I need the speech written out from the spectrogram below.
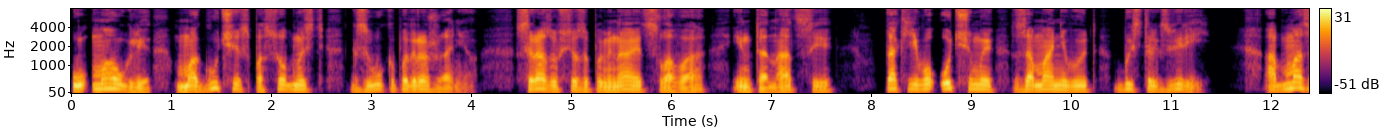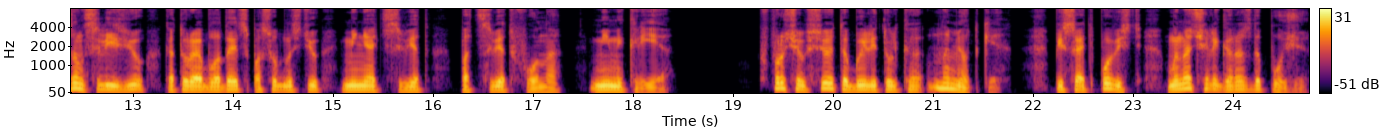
У Маугли могучая способность к звукоподражанию. Сразу все запоминает слова, интонации. Так его отчимы заманивают быстрых зверей обмазан слизью, которая обладает способностью менять цвет под цвет фона, мимикрия. Впрочем, все это были только наметки. Писать повесть мы начали гораздо позже,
